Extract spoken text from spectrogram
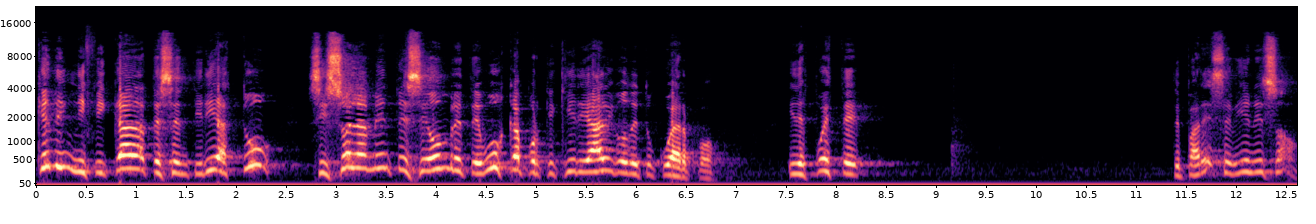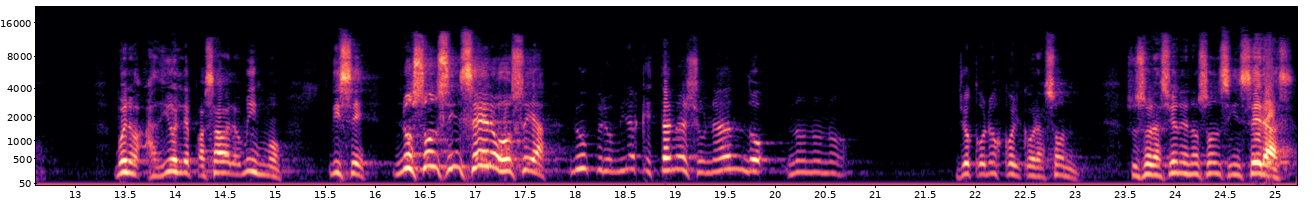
¿qué dignificada te sentirías tú si solamente ese hombre te busca porque quiere algo de tu cuerpo y después te... ¿Te parece bien eso? Bueno, a Dios le pasaba lo mismo. Dice, no son sinceros, o sea, no, pero mira que están ayunando. No, no, no. Yo conozco el corazón. Sus oraciones no son sinceras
